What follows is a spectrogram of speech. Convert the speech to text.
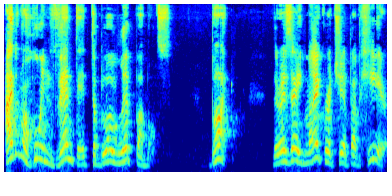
I don't know who invented to blow lip bubbles, but there is a microchip up here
